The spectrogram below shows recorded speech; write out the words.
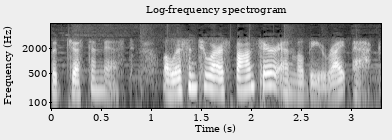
with just a mist. We'll listen to our sponsor and we'll be right back.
